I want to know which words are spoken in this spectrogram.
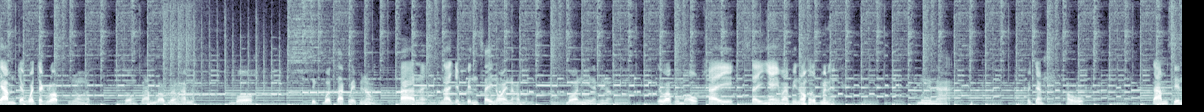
ยามจากว่าจากรอบพี่น้องครับสองสามรอบแล้วครับนะบอตึกบอตักเลยพี่น้องปลาน่ะน่าจะเป็นไส้น้อยนะครับ บอนี่นะพี่น้อง แต่ว่าผมเอาไข่ใส่ใหญ่มาพี่น้องครับมันมือหนาก็จังเอา สามเซน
